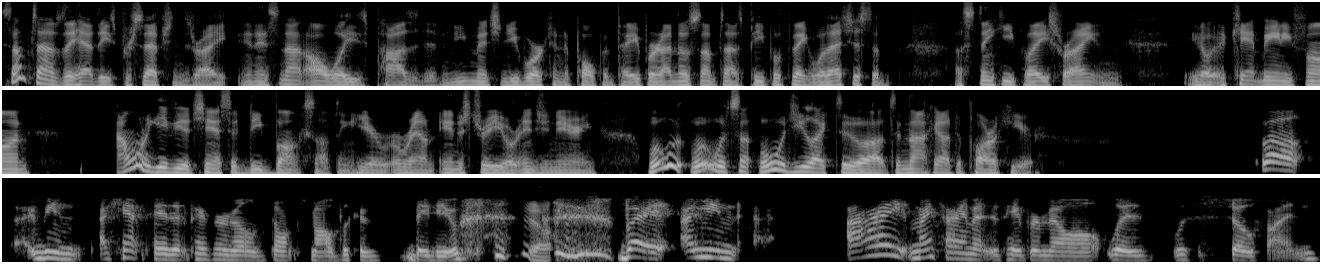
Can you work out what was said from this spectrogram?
sometimes they have these perceptions, right? And it's not always positive. And you mentioned you worked in the pulp and paper, and I know sometimes people think, well, that's just a, a stinky place, right? And you know, it can't be any fun. I want to give you a chance to debunk something here around industry or engineering. What would what would some, what would you like to uh, to knock out the park here? Well, I mean, I can't say that paper mills don't smell because they do. Yeah. but I mean, I my time at the paper mill was was so fun.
